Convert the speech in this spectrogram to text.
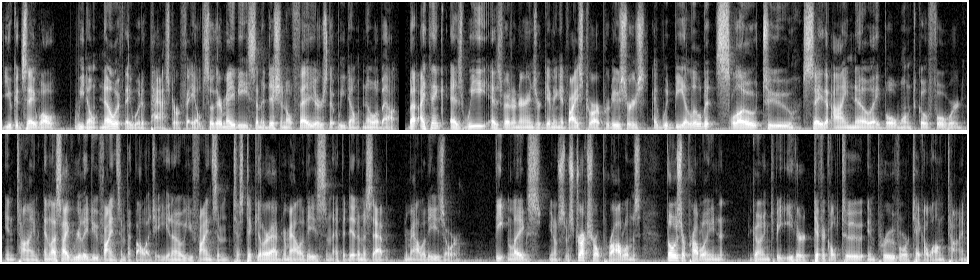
you could say, well, we don't know if they would have passed or failed. So there may be some additional failures that we don't know about. But I think as we as veterinarians are giving advice to our producers, I would be a little bit slow to say that I know a bull won't go forward in time unless I really do find some pathology. You know, you find some testicular abnormalities, some epididymis abnormalities or feet and legs, you know, some structural problems. Those are probably going to be either difficult to improve or take a long time.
